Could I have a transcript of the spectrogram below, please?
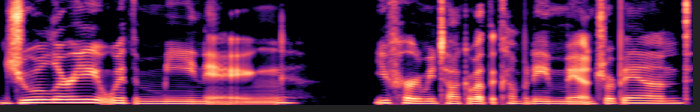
Jewelry with meaning. You've heard me talk about the company Mantra Band.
